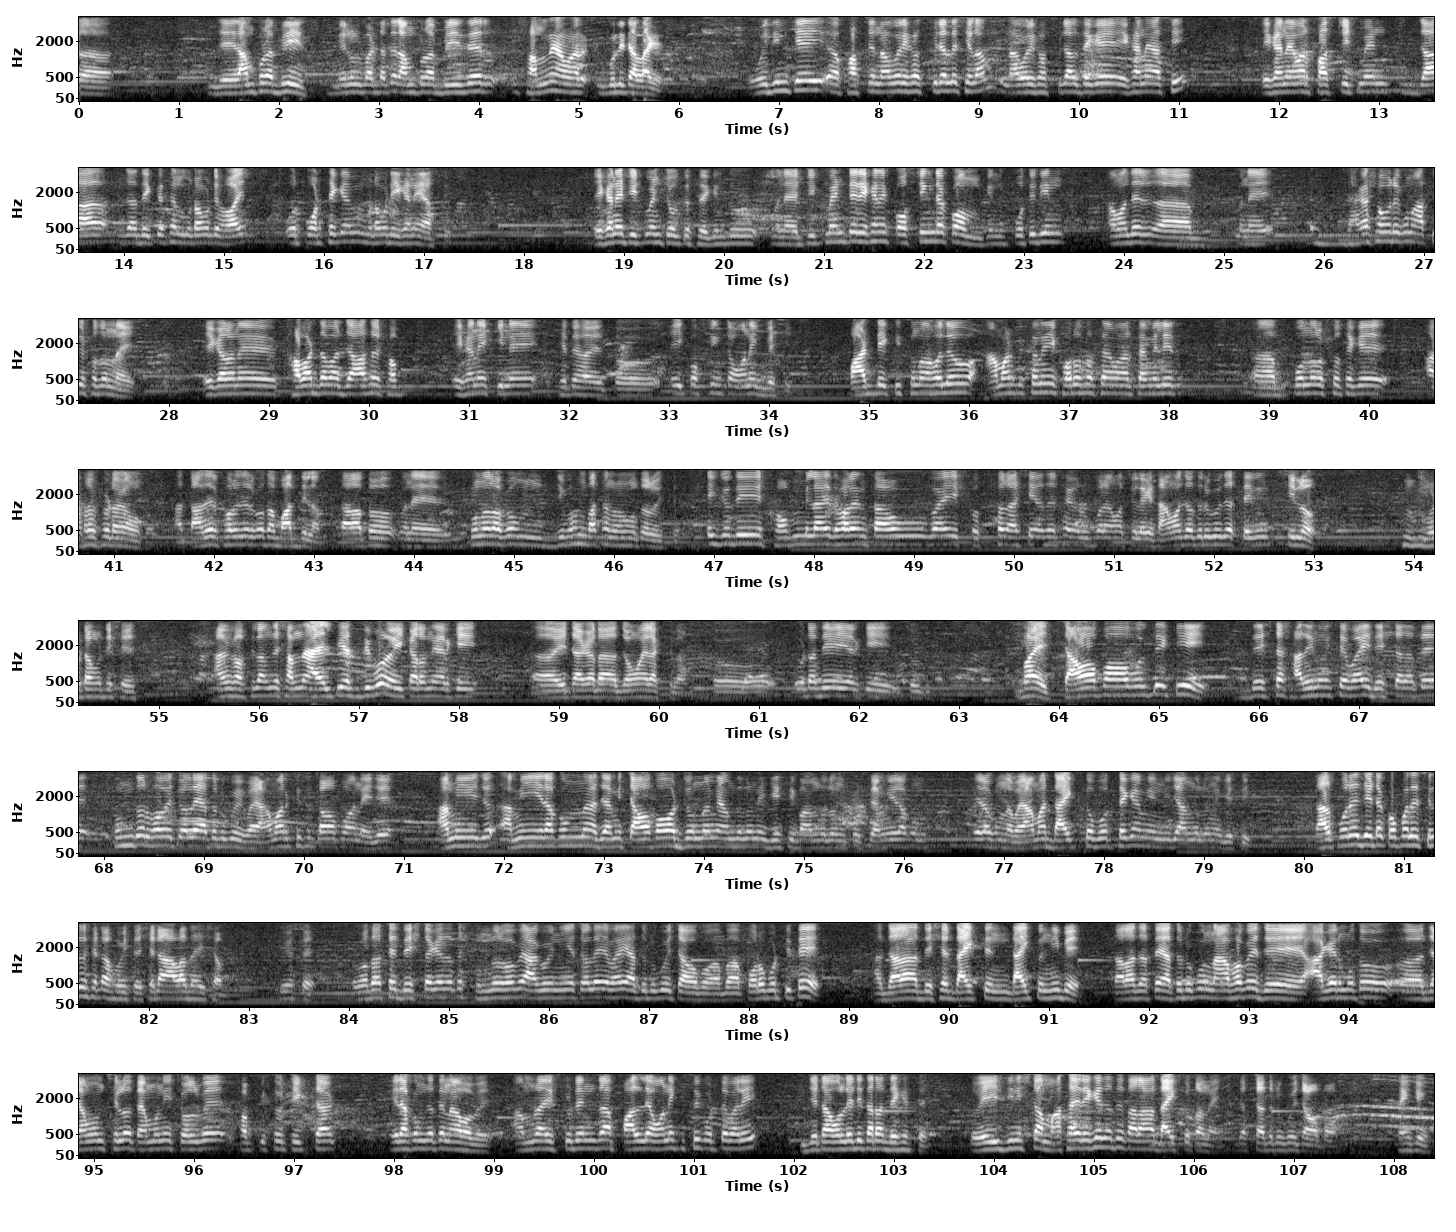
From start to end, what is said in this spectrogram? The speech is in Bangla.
যে রামপুরা ব্রিজ, মেরুল বাড্ডাতে রামপুরা ব্রিজের সামনে আমার গুলিটা লাগে। ওই দিনকেই ফার্স্টে নাগরিক হসপিটালে ছিলাম। নাগরিক হসপিটাল থেকে এখানে আসি। এখানে আমার ফার্স্ট ট্রিটমেন্ট যা যা দেখতেছেন মোটামুটি হয়। ওর পর থেকে আমি মোটামুটি এখানে আসি এখানে ট্রিটমেন্ট চলতেছে, কিন্তু মানে ট্রিটমেন্টের এখানে কস্টিংটা কম। কিন্তু প্রতিদিন আমাদের মানে ঢাকা শহরে কোনো আত্মীয় স্বজন নাই। এই কারণে খাবার দাবার যা আছে সব এখানে কিনে খেতে হয়। তো এই কস্টিংটা অনেক বেশি। পার ডে কিছু না হলেও আমার পিছনেই খরচ আছে আমার ফ্যামিলির পনেরোশো থেকে আঠারোশো টাকা মতো। আর তাদের খরচের কথা বাদ দিলাম। তারা তো মানে কোনো রকম জীবন বাঁচানোর মতো রয়েছে। যদি সব মিলাই ধরেন তাও ভাই সত্তর আশি হাজার টাকার উপরে আমার চলে গেছে। আমার যতটুকু যা সেভিংস ছিল, মোটামুটি শেষ। আমি ভাবছিলাম যে সামনে আইএলটিএস দিব, এই কারণে আর কি এই টাকাটা জমায় রাখছিলাম। তো ওটা দিয়েই আর কি চলতেছে। ভাই, চাওয়া পাওয়া বলতে কি, দেশটা স্বাধীন হয়েছে ভাই, দেশটা যাতে সুন্দরভাবে চলে এতটুকুই ভাই। আমার কিছু চাওয়া পাওয়া নেই যে, আমি আমি এরকম না যে আমি চাওয়া পাওয়ার জন্য আমি আন্দোলনে গেছি বা আন্দোলন করছি, আমি এরকম এরকম না ভাই। আমার দায়িত্ববোধ থেকে আমি নিজে আন্দোলনে গেছি। তারপরে যেটা কপালে ছিল সেটা হয়েছে সেটা আলাদা হিসাব, ঠিক আছে? তো কথা হচ্ছে দেশটাকে যাতে সুন্দরভাবে আগুয়ে নিয়ে চলে ভাই, এতটুকুই চাওয়া বা পরবর্তীতে যারা দেশের দায়িত্বে, দায়িত্ব নিবে, তারা যাতে এতটুকু না ভাবে যে আগের মতো যেমন ছিল তেমনই চলবে সব কিছু ঠিকঠাক, এরকম যাতে না ভাবে। আমরা স্টুডেন্টরা পারলে অনেক কিছুই করতে পারি, যেটা অলরেডি তারা দেখেছে। তো এই জিনিসটা মাথায় রেখে যাতে তারা দায়িত্বটা নেয়, জাস্ট এতটুকুই চাওয়া পাওয়া। Thank you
